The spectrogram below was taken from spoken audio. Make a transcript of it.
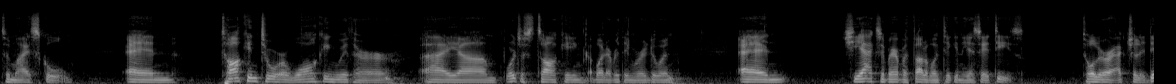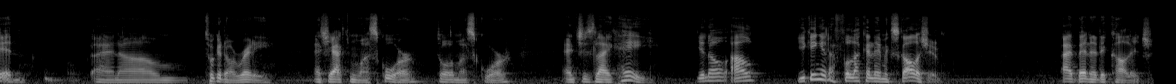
to my school. And talking to her, walking with her, I um, we're just talking about everything we're doing. And she asked if I ever thought about taking the SATs. Told her I actually did, and um, took it already. And she asked me my score. Told her my score, and she's like, "Hey, you know, I'll you can get a full academic scholarship at Benedict College."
